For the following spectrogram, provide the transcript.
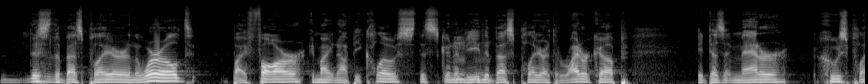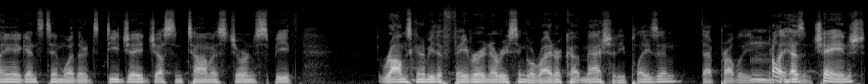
this is the best player in the world by far. It might not be close. This is going to mm-hmm. be the best player at the Ryder Cup. It doesn't matter who's playing against him, whether it's DJ, Justin Thomas, Jordan Spieth. Rahm's going to be the favorite in every single Ryder Cup match that he plays in. That probably mm-hmm. probably hasn't changed.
